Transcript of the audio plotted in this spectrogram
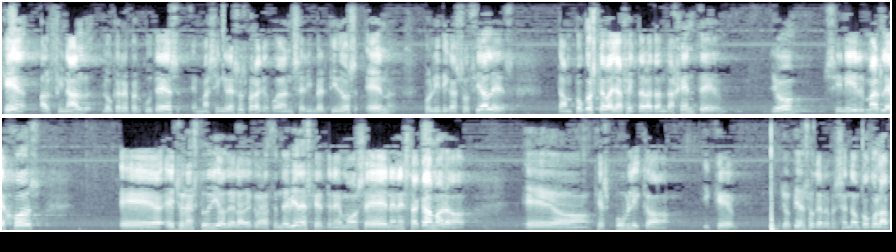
que al final lo que repercute es en más ingresos para que puedan ser invertidos en políticas sociales. Tampoco es que vaya a afectar a tanta gente yo, sin ir más lejos, eh, he hecho un estudio de la declaración de bienes que tenemos en, esta Cámara, eh, que es pública y que yo pienso que representa un poco la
